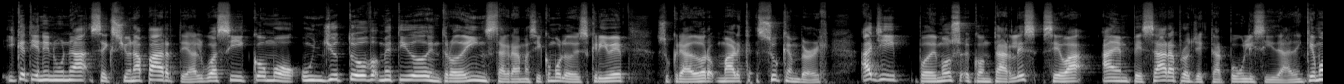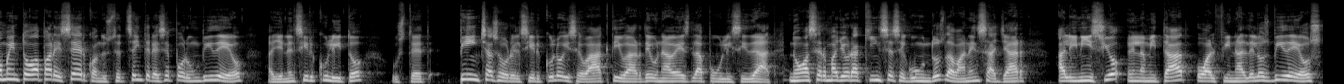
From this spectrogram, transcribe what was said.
y que tienen una sección aparte, algo así como un YouTube metido dentro de Instagram, así como lo describe su creador Mark Zuckerberg. Allí podemos contarles, se va a empezar a proyectar publicidad. ¿En qué momento va a aparecer? Cuando usted se interese por un video, allí en el circulito, usted pincha sobre el círculo y se va a activar de una vez la publicidad. No va a ser mayor a 15 segundos, la van a ensayar al inicio, en la mitad o al final de los videos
